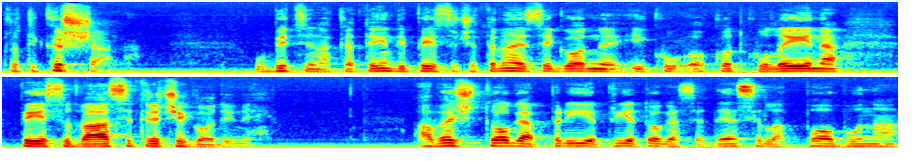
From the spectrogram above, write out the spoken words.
proti kršana. U bitci na Katendi 514. godine i kod Kulena 523. godine. A već toga prije, prije toga se desila pobuna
